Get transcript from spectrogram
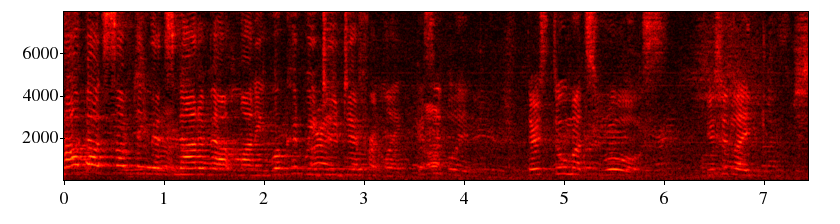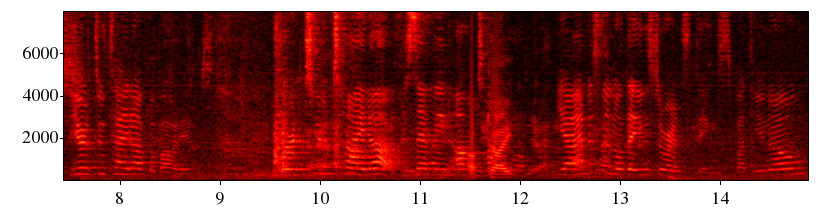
How about something that's not about money? What could we do differently? Discipline. There's too much rules. You should like, you're too tied up about it. We're too tied up. Does that mean uptight? Uptight. Yeah, I understand all the insurance things, but you know,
